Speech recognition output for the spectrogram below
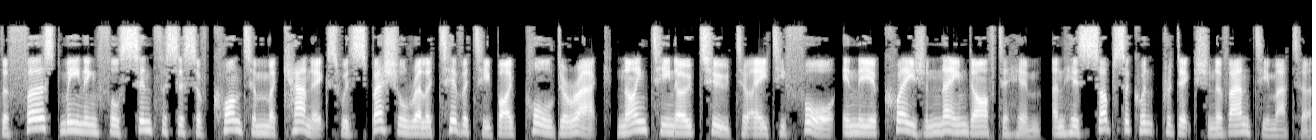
The first meaningful synthesis of quantum mechanics with special relativity by Paul Dirac (1902–84) in the equation named after him, and his subsequent prediction of antimatter.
